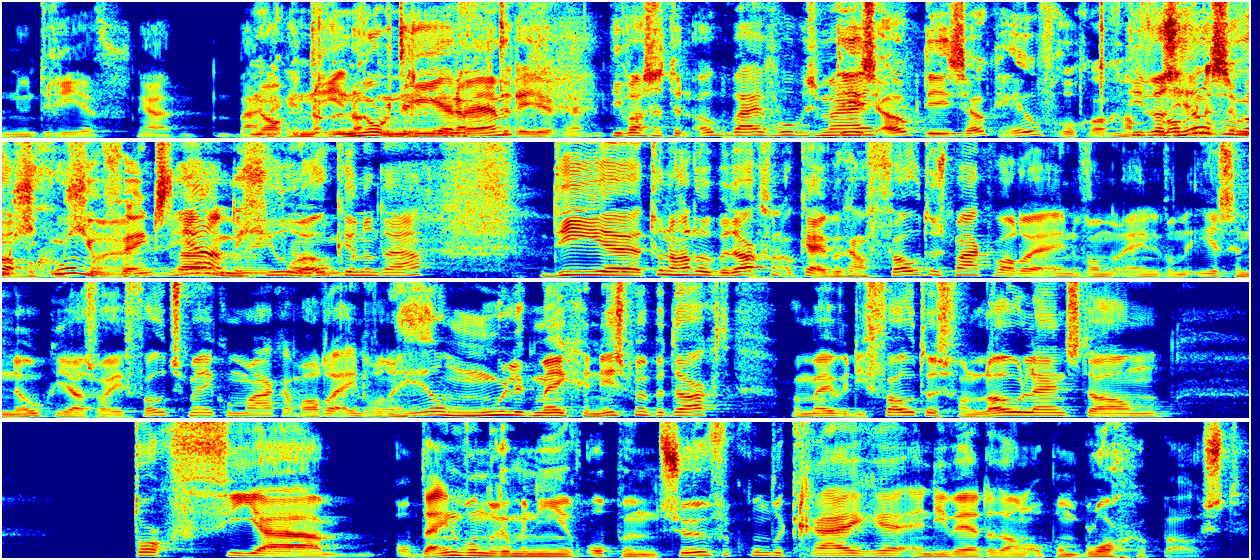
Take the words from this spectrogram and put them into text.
nu 3F, ja, bijna no, geen 3, no, nog 3FM. Nog 3FM. Die was er toen ook bij volgens mij. Die is ook, die is ook heel vroeg al gaan Die was heel vroeg al begonnen. Michiel Veenstra. Ja, Michiel ook inderdaad. Die, uh, toen hadden we bedacht van, oké, okay, we gaan foto's maken. We hadden een van, een van de eerste Nokia's waar je foto's mee kon maken. We hadden een van een heel moeilijk mechanisme bedacht, waarmee we die foto's van Lowlands dan toch via, op de een of andere manier op een server konden krijgen. En die werden dan op een blog gepost.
